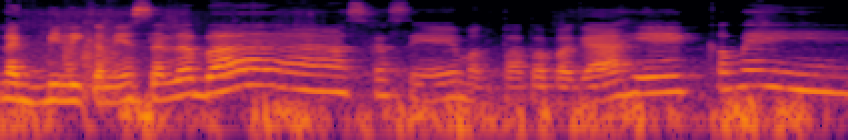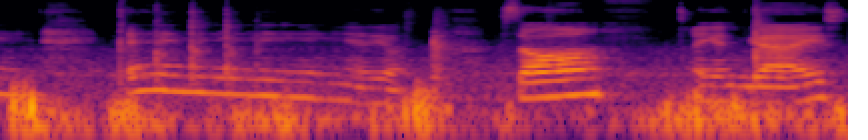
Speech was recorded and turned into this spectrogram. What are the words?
Nagbili kami sa labas kasi magpapabagahe kami. Eh, ayun. So, ayun guys,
